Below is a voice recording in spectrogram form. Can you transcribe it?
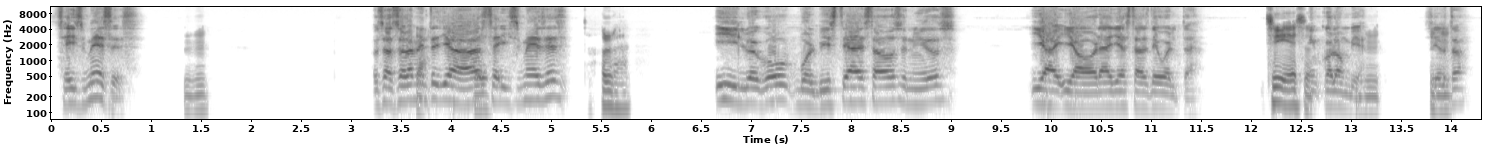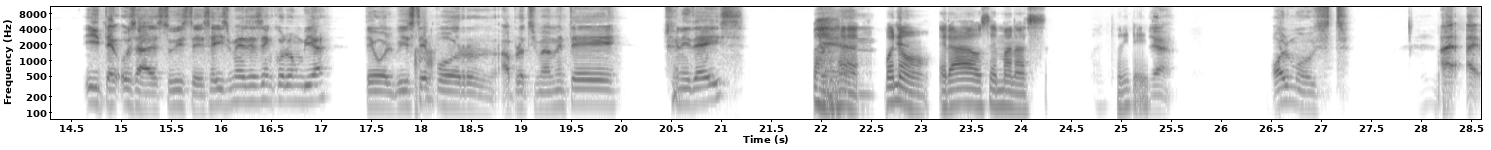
¿Seis meses? O sea, solamente llevabas seis meses. Y luego volviste a Estados Unidos y, y, ahora ya estás de vuelta. Sí, eso. En Colombia, ¿cierto? Y te, o sea, estuviste seis meses en Colombia, te volviste por aproximadamente 20 days. bueno, era dos semanas. 20 days. Yeah. Almost. I, I,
